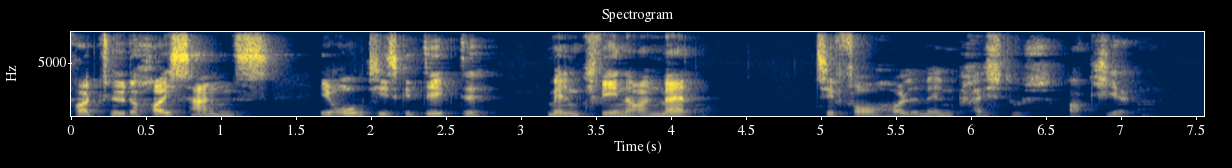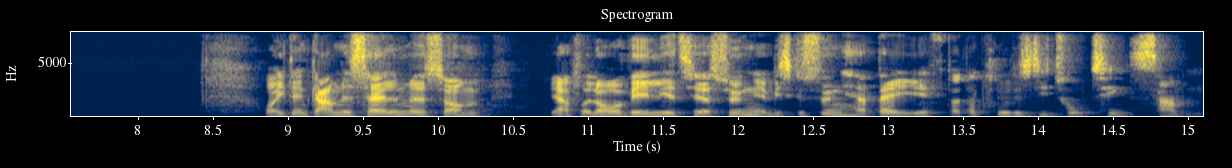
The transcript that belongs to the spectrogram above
for at knytte højsangens erotiske digte mellem kvinder og en mand til forholdet mellem Kristus og kirken. Og i den gamle salme, som jeg har fået lov at vælge til at synge, at vi skal synge her bagefter, der knyttes de to ting sammen.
